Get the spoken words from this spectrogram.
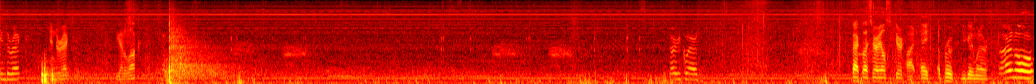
Indirect. Indirect. You got a lock. Target acquired. Backblast area all secure. All right. Hey, approved. You good whenever. Fire in the hole.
